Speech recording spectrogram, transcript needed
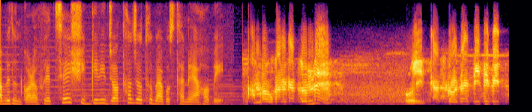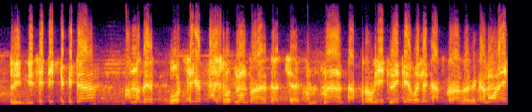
আবেদন করা হয়েছে শিগগিরই যথাযথ ব্যবস্থা নেওয়া হবে। আমরা ওখানকার জন্য ওই কাজ করতে ডিপিপি ডিসি ডিপিপিটা আমাদের বোর্ড থেকে পারিষদ মন্ত্রণালয়ে যাচ্ছে এখন। হ্যাঁ তারপর এখানে হলে কাজ করা যাবে। কারণ অনেক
